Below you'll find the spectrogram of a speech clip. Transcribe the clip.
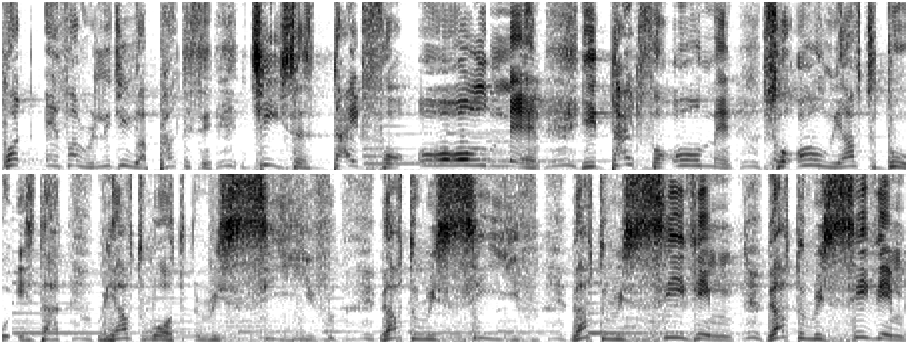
whatever religion you are practicing, Jesus died for all men. He died for all men. So all we have to do is that we have to what? Receive. We have to receive. We have to receive him. We have to receive him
